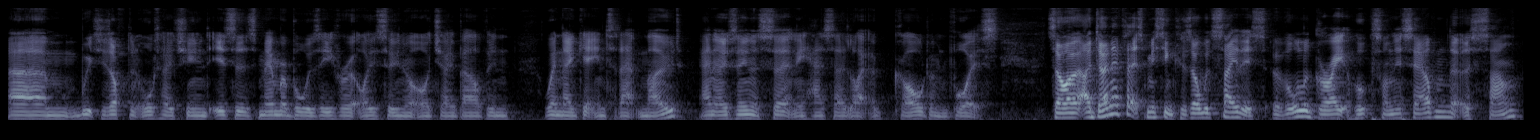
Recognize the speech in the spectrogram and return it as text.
um, which is often auto-tuned, is as memorable as either Ozuna or J Balvin when they get into that mode. And Ozuna certainly has a like a golden voice. So I, I don't know if that's missing because I would say this: of all the great hooks on this album that are sung,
